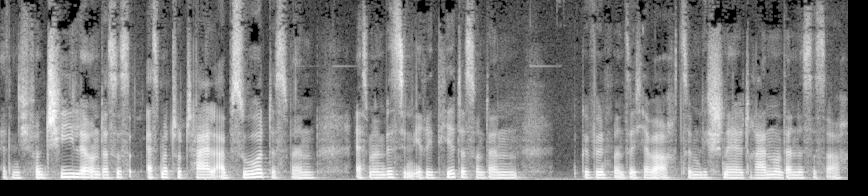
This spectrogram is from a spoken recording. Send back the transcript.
weiß nicht, von Chile. Und das ist erstmal total absurd, dass man erstmal ein bisschen irritiert ist und dann gewöhnt man sich aber auch ziemlich schnell dran und dann ist es auch,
